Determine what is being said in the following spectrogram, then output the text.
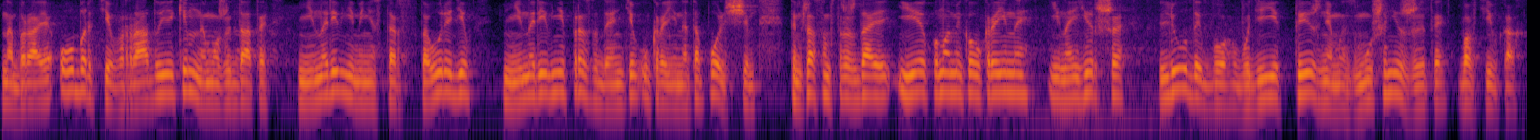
набирає обертів, раду яким не можуть дати ні на рівні міністерств та урядів, ні на рівні президентів України та Польщі. Тим часом страждає і економіка України, і найгірше люди, бо водії тижнями змушені жити в автівках.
